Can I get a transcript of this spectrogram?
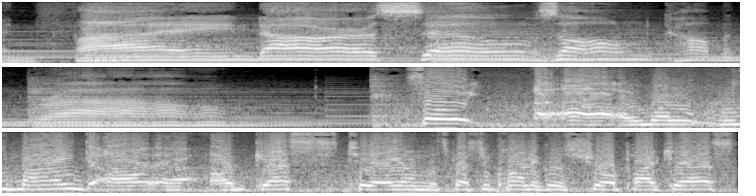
and find ourselves on common ground. So uh, I want to remind our, uh, our guests today on the Special Chronicles Show podcast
